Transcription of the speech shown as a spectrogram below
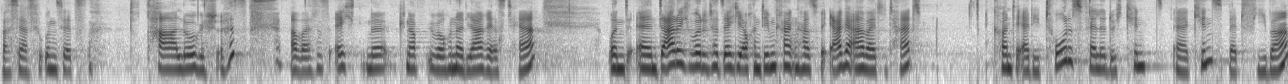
Was ja für uns jetzt total logisch ist, aber es ist echt ne, knapp über 100 Jahre erst her. Und äh, dadurch wurde tatsächlich auch in dem Krankenhaus, wo er gearbeitet hat, konnte er die Todesfälle durch kind, äh, Kindsbettfieber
